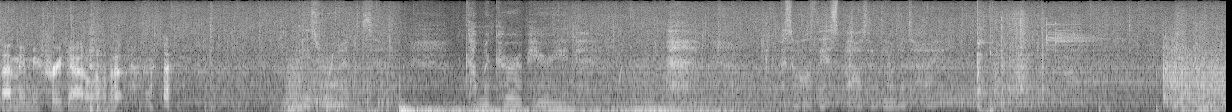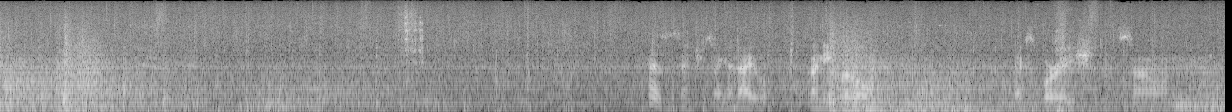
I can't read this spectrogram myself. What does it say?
That made me freak out a little bit. These ruins. Kamakura period. Was all this part of Yamatai? this is interesting. A, nice, a neat little exploration zone.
